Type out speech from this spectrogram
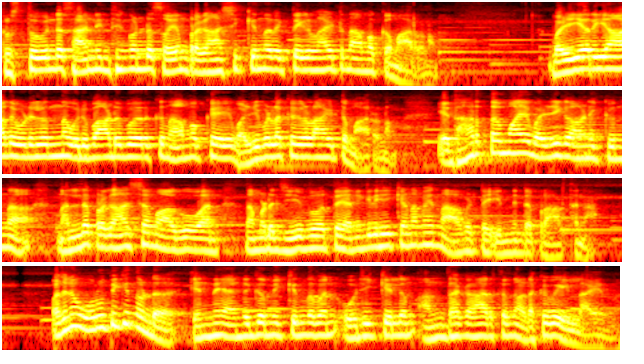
ക്രിസ്തുവിന്റെ സാന്നിധ്യം കൊണ്ട് സ്വയം പ്രകാശിക്കുന്ന വ്യക്തികളായിട്ട് നാമൊക്കെ മാറണം. വഴിയറിയാതെ ഉടലുന്ന ഒരുപാട് പേർക്ക് നാമൊക്കെ വഴിവിളക്കുകളായിട്ട് മാറണം. യഥാർത്ഥമായ വഴി കാണിക്കുന്ന നല്ല പ്രകാശമാകുവാൻ നമ്മുടെ ജീവിതത്തെ അനുഗ്രഹിക്കണമെന്നാവട്ടെ ഇന്നിന്റെ പ്രാർത്ഥന. വചനം ഓർമ്മിപ്പിക്കുന്നുണ്ട് എന്നെ അനുഗമിക്കുന്നവൻ ഒരിക്കലും അന്ധകാരത്തിൽ നടക്കുകയില്ല എന്ന്.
